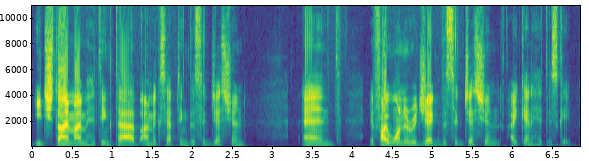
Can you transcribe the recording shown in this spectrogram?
Each time I'm hitting tab, I'm accepting the suggestion and if I want to reject the suggestion, I can hit escape.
